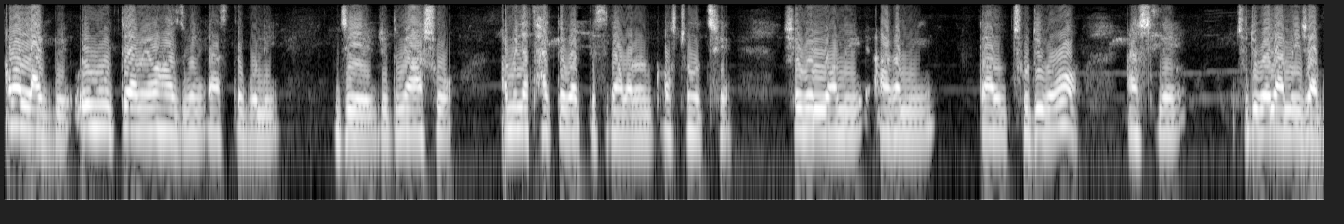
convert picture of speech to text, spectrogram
আমার লাগবে। ওই মুহূর্তে আমি আমার হাজবেন্ডকে আসতে বলি। যে যে তুমি আসো, আমি না থাকতে পারতেছি না, আমার অনেক কষ্ট হচ্ছে। সে বলল, আমি আগামী কাল ছুটি পাবো, আসলে ছুটি পেলে আমি যাব।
